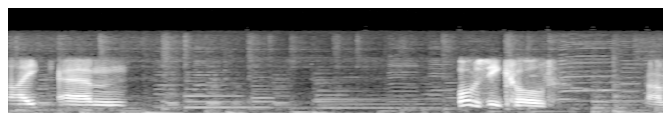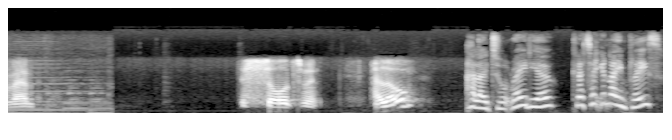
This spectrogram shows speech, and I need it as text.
Like, um. What was he called? I remember. The swordsman. Hello? Hello, Talk Radio. Can I take your name, please?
